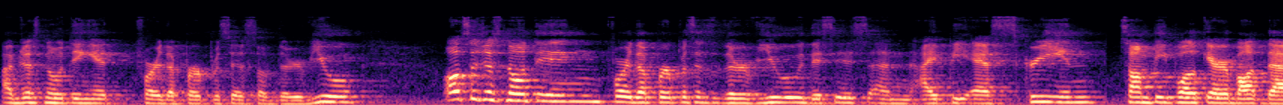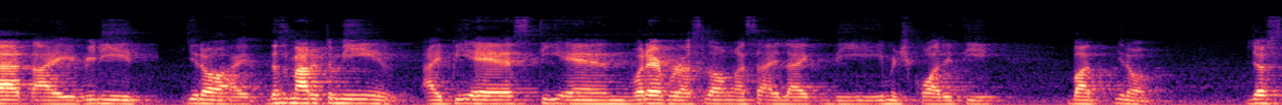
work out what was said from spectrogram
I'm just noting it for the purposes of the review. Also just noting for the purposes of the review, this is an IPS screen. Some people care about that. I really, you know, it doesn't matter to me, IPS, TN, whatever, as long as I like the image quality. But, you know, just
